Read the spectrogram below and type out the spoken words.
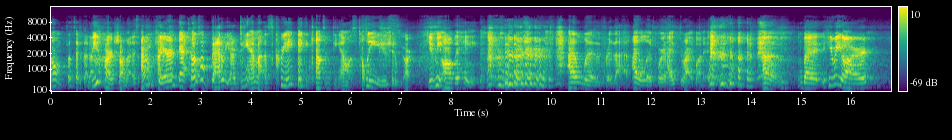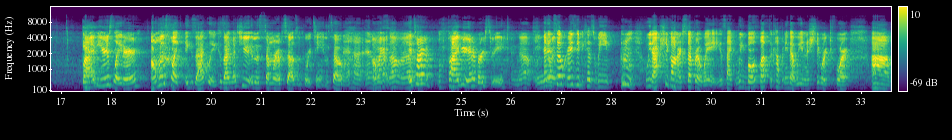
Oh, let's edit that out. Be harsh on us. I don't Be harsh. care. Yeah, tell us how bad we are. DM us. Create fake accounts and DM us. Tell us how shitty we are. Give me all the hate. I live for that. I live for it. I thrive on it. um, but here we are, five years later, almost like exactly, because I met you in the summer of 2014. So, And oh my god, summer. it's our five year anniversary. I know. And it's so crazy because we we'd actually gone our separate ways. Like we both left the company that we initially worked for. Um,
